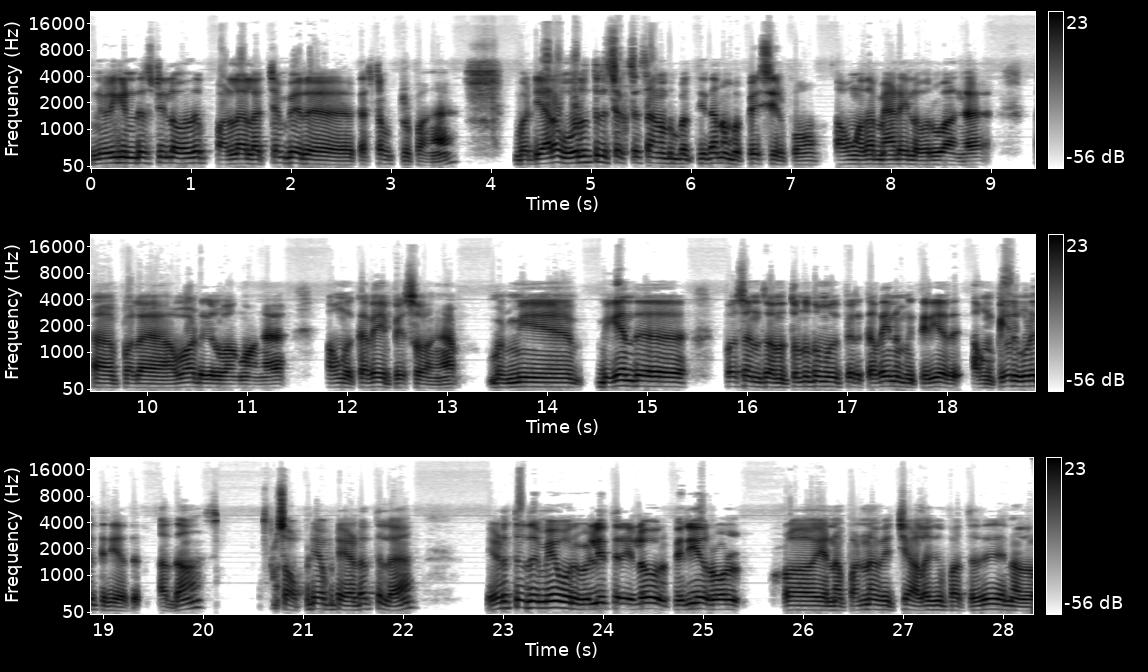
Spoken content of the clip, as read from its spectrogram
இன்ன வரைக்கும் இண்டஸ்ட்ரியில வந்து பல லட்சம் பேர் கஷ்டப்பட்டு இருப்பாங்க பட் யாரோ ஒருத்தர் சக்சஸ் ஆனதை பத்தி தான் நம்ம பேசியிருப்போம். அவங்க தான் மேடையில வருவாங்க. பல அவார்டுகள் வாங்குவாங்க. அவங்க கதையை பேசுவாங்க. பட் மீ மிகுந்த பர்சன்ஸ் அந்த தொண்ணூத்தொம்பது பேர் கதை நமக்கு தெரியாது. அவங்க பேர் கூட தெரியாது. அதான். ஸோ அப்படியாப்பட்ட இடத்துல எடுத்ததுமே ஒரு வெள்ளித்திரையில ஒரு பெரிய ரோல் என்னை பண்ண வச்சு அழகு பார்த்தது என்னோட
